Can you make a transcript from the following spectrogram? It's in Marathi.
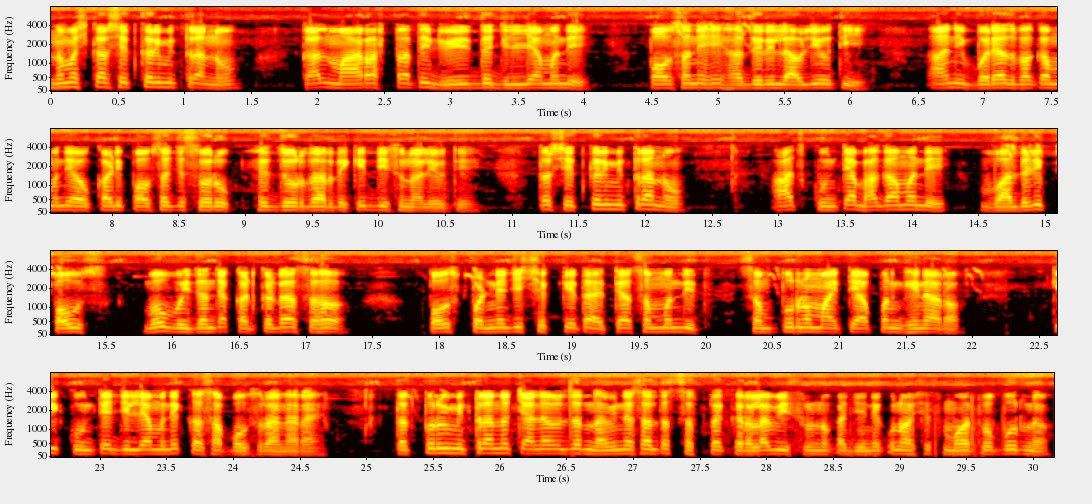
नमस्कार शेतकरी मित्रांनो. काल महाराष्ट्रातील विविध जिल्ह्यामध्ये पावसाने हे हजेरी लावली होती आणि बऱ्याच भागामध्ये अवकाळी पावसाचे स्वरूप हे जोरदार देखील दिसून आले होते. तर शेतकरी मित्रांनो आज कोणत्या भागामध्ये वादळी पाऊस व विजांच्या कडकडासह पाऊस पडण्याची शक्यता आहे त्यासंबंधित संपूर्ण माहिती आपण घेणार आहोत की कोणत्या जिल्ह्यामध्ये कसा पाऊस राहणार आहे. तत्पूर्वी मित्रांनो चॅनलवर जर नवीन असाल तर सबस्क्राईब करायला विसरू नका. जेणेकरून असेच महत्त्वपूर्ण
